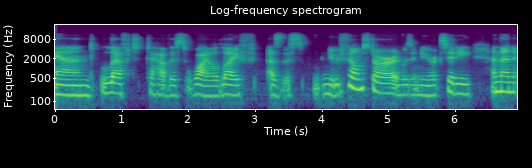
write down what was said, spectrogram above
and left to have this wild life as this nude film star and was in New York City. And then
